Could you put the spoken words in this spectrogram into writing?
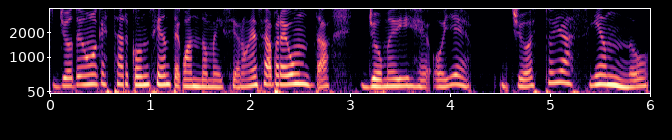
yo tengo que estar consciente, cuando me hicieron esa pregunta, yo me dije, oye, yo estoy haciendo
